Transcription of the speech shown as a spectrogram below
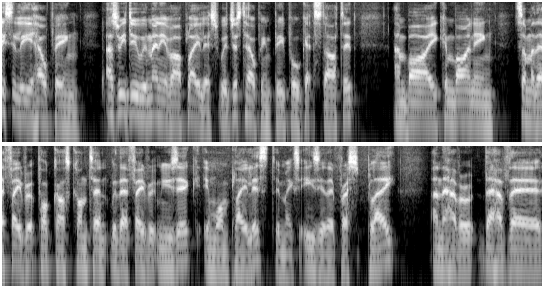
basically helping, as we do with many of our playlists, we're just helping people get started. And by combining some of their favorite podcast content with their favorite music in one playlist, it makes it easier. They press play and they have a they have their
